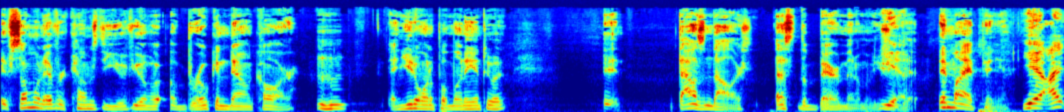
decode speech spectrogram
if someone ever comes to you, if you have a, a broken down car mm-hmm. and you don't want to put money into it, thousand dollars. That's the bare minimum you should Yeah. get, in my opinion. Yeah, I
